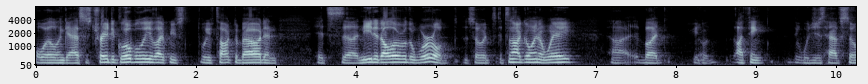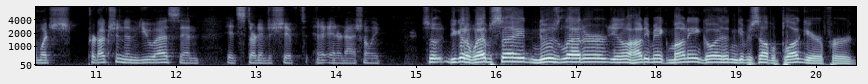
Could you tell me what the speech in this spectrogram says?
oil and gas is traded globally, like we've we've talked about, and it's uh, needed all over the world. So it's it's not going away. Uh, but you know, I think we just have so much production in the U.S. and it's starting to shift internationally. So, you got a website, newsletter? You know, how do you make money? Go ahead and give yourself a plug here for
